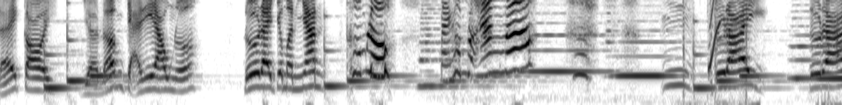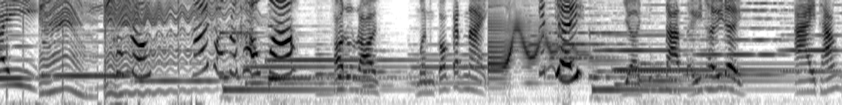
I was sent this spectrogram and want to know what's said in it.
Để coi Giờ đốm chạy đi đâu nữa. Đưa đây cho mình nhanh. Không được Bạn không được ăn nó. Ừ, Đưa đây Đưa đây. Không được Nói không được không mà. Thôi được rồi Mình có cách này. Cách gì? Giờ chúng ta tỉ thí đi. Ai thắng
